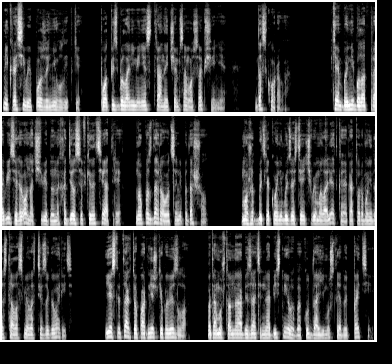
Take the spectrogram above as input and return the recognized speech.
Ни красивой позы, ни улыбки. Подпись была не менее странной, чем само сообщение. До скорого. Кем бы ни был отправитель, он, очевидно, находился в кинотеатре, но поздороваться не подошел. Может быть, какой-нибудь застенчивый малолетка, которому не достало смелости заговорить. Если так, то парнишке повезло, потому что она обязательно объяснила бы, куда ему следует пойти.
